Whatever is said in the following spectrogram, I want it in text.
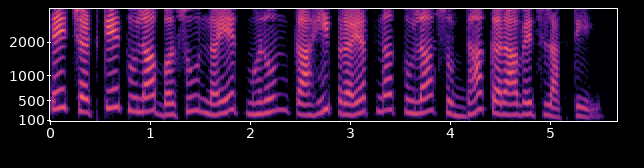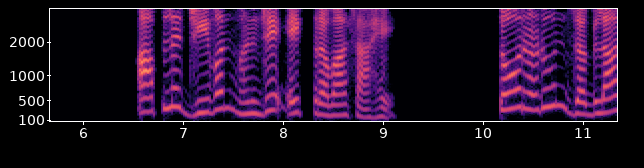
ते चटके तुला बसू नयेत म्हणून काही प्रयत्न तुला सुद्धा करावेच लागतील. आपलं जीवन म्हणजे एक प्रवास आहे. तो रडून जगला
